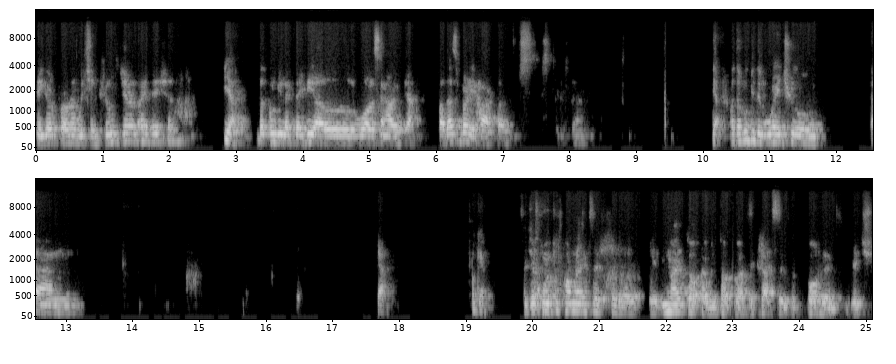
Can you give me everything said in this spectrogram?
bigger problem which includes generalization? Yeah, that would be like the ideal world scenario. Yeah, but that's very hard. That's- yeah, but that would be the way to. Um, yeah. Okay. I just want to comment that uh, in my talk, I will talk about the classes of problems which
